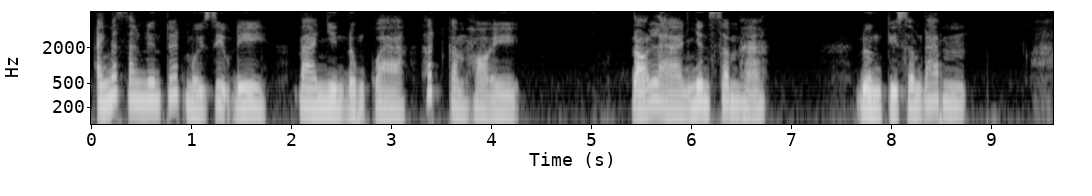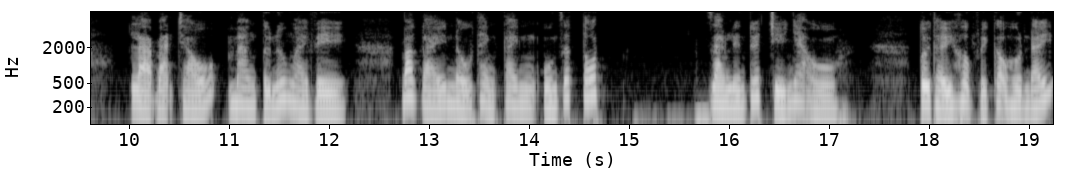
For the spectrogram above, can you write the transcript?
ánh mắt Giang Liên Tuyết mới dịu đi, bà nhìn đống quà, hất cằm hỏi. Đó là nhân sâm hả? Đường kỳ sâm đáp là bạn cháu mang từ nước ngoài về. Bác gái nấu thành canh uống rất tốt. Giang Liên Tuyết chế nhạo. Tôi thấy hợp với cậu hơn đấy.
